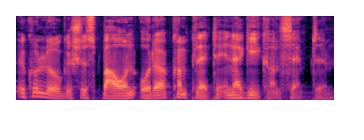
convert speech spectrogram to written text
ökologisches Bauen oder komplette Energiekonzepte.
